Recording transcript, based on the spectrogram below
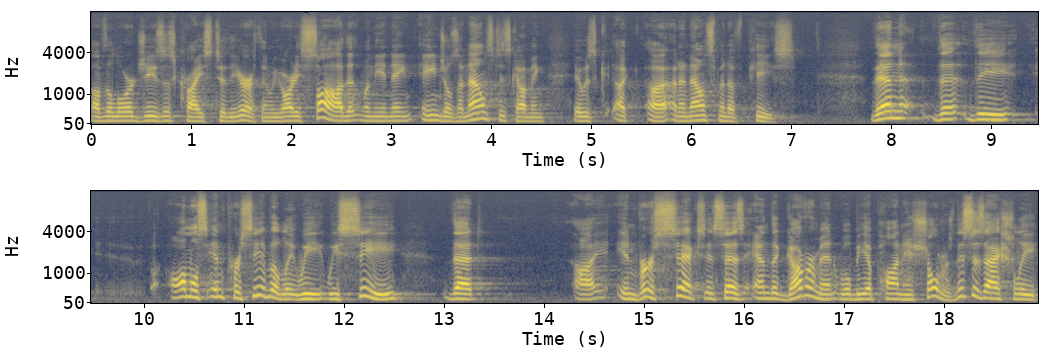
of the Lord Jesus Christ to the earth. And we already saw that when the angels announced his coming, it was a, an announcement of peace. Then, the, the, almost imperceptibly, we, we see that uh, in verse 6 it says, And the government will be upon his shoulders. This is actually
